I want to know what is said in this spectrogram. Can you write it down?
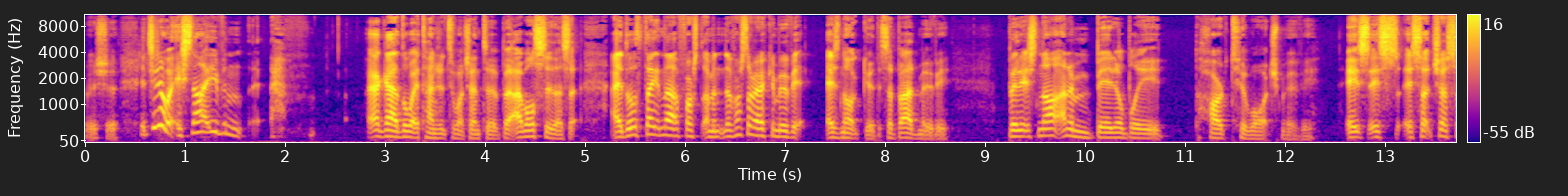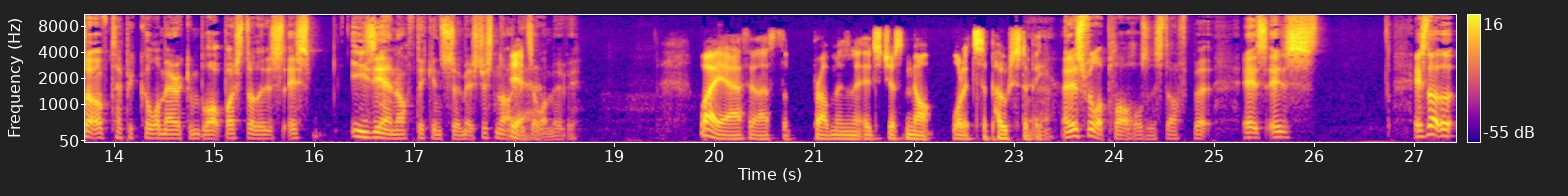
We should. Do you know what? It's not even. Again, I don't want to tangent too much into it, but I will say this: I don't think that first. I mean, the first American movie is not good. It's a bad movie, but it's not an unbearably hard to watch movie. It's it's it's such a sort of typical American blockbuster that it's it's easy enough to consume. It's just not a Yeah. Godzilla movie. Well, yeah, I think that's the problem, isn't it? It's just not what it's supposed to be. Yeah. And it's full of plot holes and stuff, but it's it's it's not that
